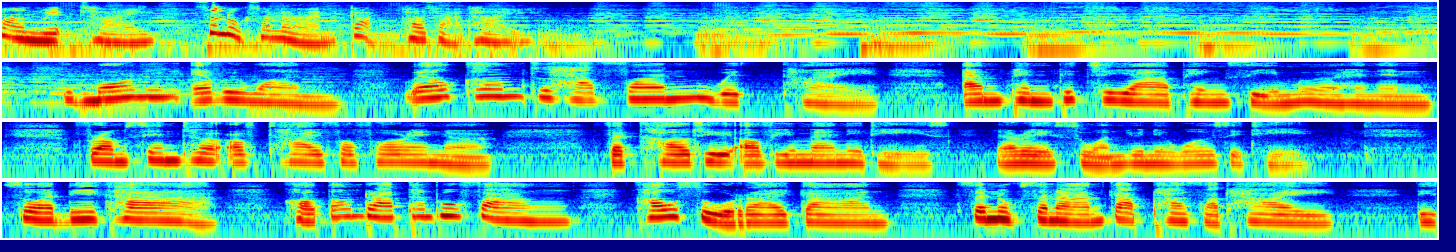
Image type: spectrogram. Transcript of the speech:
fun with Thai สนุกสนานกับภาษาไทย Good morning, everyone. Welcome to Have Fun with Thai. I'm Pen Pichaya Peng Si Murhanen from Center of Thai for Foreigner, Faculty of Humanities, นเรศวร University. สวัสดีค่ะ ขอต้อนรับท่านผู้ฟังเข้าสู่รายการ สนุกสนานกับภาษาไทย ดิ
